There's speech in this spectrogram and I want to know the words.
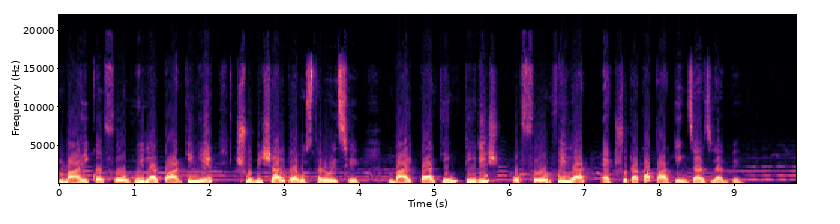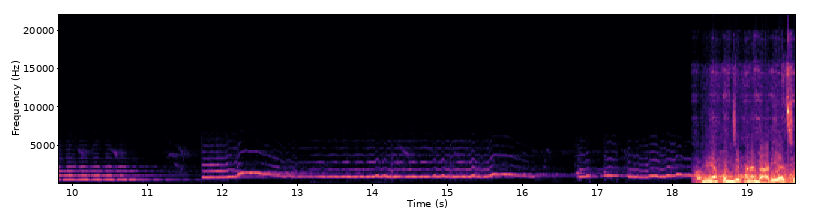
বাইক ও ফোর হুইলার পার্কিংয়ের সুবিশাল ব্যবস্থা রয়েছে। বাইক পার্কিং তিরিশ ও ফোর হুইলার একশো টাকা পার্কিং চার্জ লাগবে। আমি এখন যেখানে দাঁড়িয়ে আছি,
